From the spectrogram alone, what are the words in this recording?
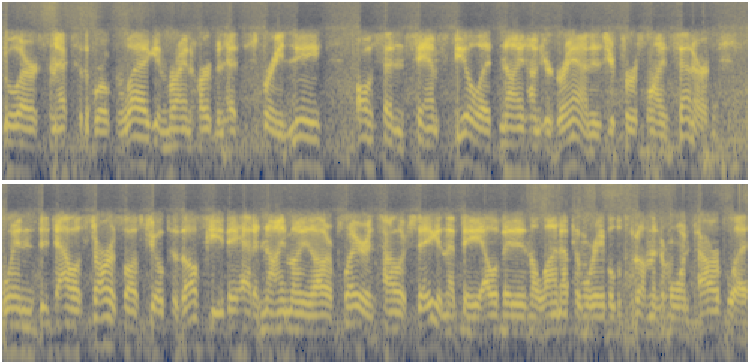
Joel Eriksson Ek to the broken leg and Ryan Hartman had the sprained knee, all of a sudden Sam Steel at 900 grand is your first line center. When the Dallas Stars lost Joe Pavelski, they had a $9 million player in Tyler Seguin that they elevated in the lineup and were able to put on the number one power play.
